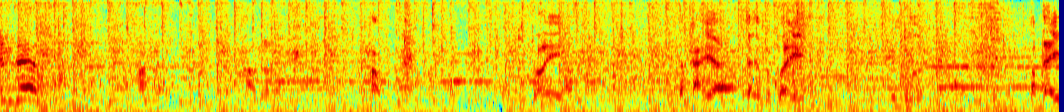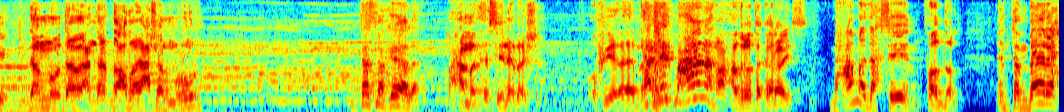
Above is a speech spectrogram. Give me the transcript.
انزل حاضر. حاضر. أنتوا إيه؟ أصلا؟ بتاع إيه؟ أنتوا إيه؟ أنتوا طب ده إيه؟ ده ده ده ده قضايا عشان المرور؟ أنت اسمك إيه يالا؟ محمد حسين يا باشا وفي خليك معانا مع حضرتك يا ريس محمد حسين اتفضل أنت امبارح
